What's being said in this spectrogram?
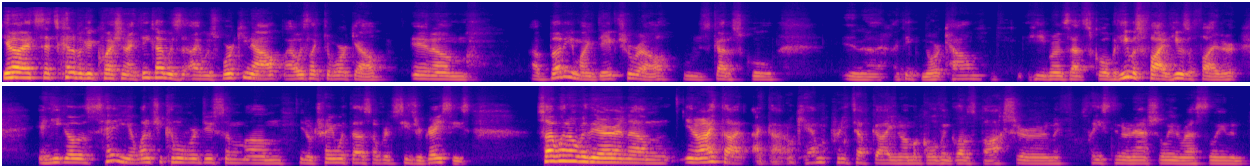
you know, it's it's kind of a good question. I think I was I was working out. I always like to work out, and um, a buddy of mine, Dave Terrell, who's got a school in uh, I think NorCal. He runs that school, but he was fight. He was a fighter, and he goes, "Hey, why don't you come over and do some, um, you know, train with us over at Cesar Gracie's?" So I went over there, and um, you know, I thought, I thought, okay, I'm a pretty tough guy. You know, I'm a Golden Gloves boxer, and I placed internationally in wrestling, and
